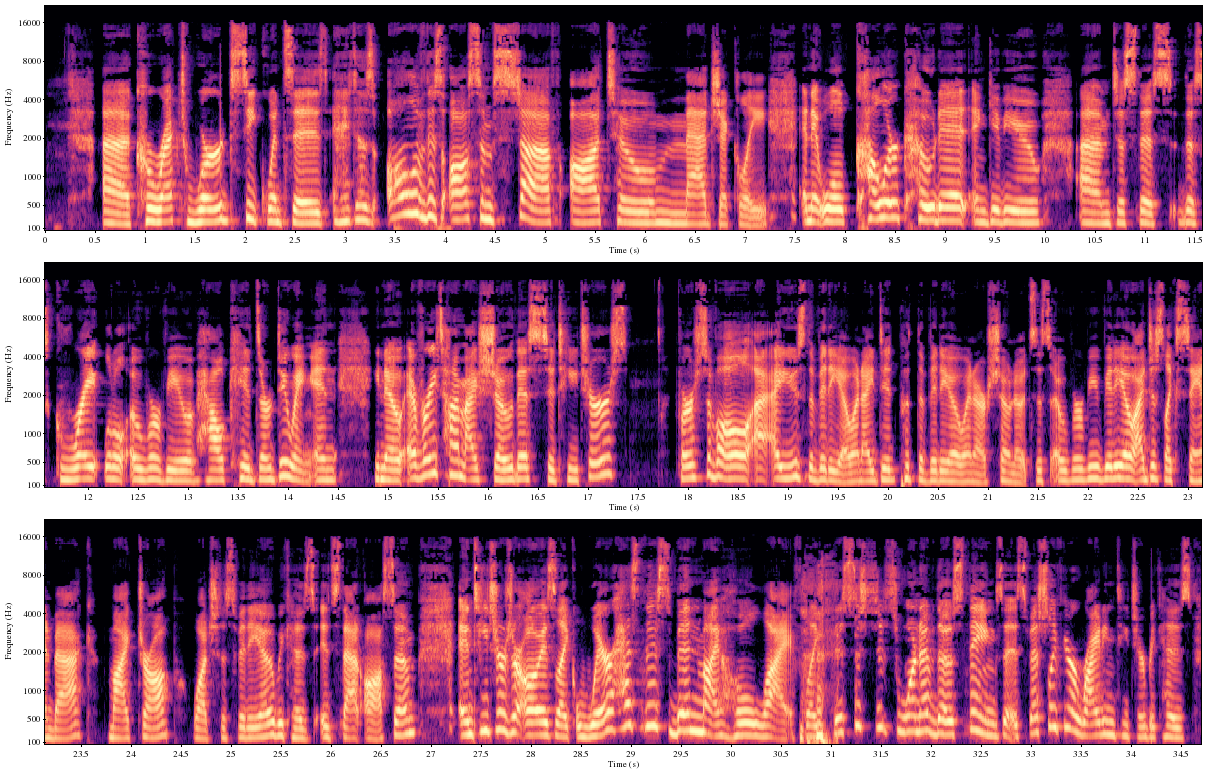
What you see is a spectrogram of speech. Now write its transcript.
Uh, correct word sequences, and it does all of this awesome stuff auto magically, and it will color code it and give you um, just this this great little overview of how kids are doing. And you know, every time I show this to teachers, First of all, I, I use the video and I did put the video in our show notes, this overview video. I just like stand back, mic drop, watch this video because it's that awesome. And teachers are always like, where has this been my whole life? Like, this is just one of those things, especially if you're a writing teacher, because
